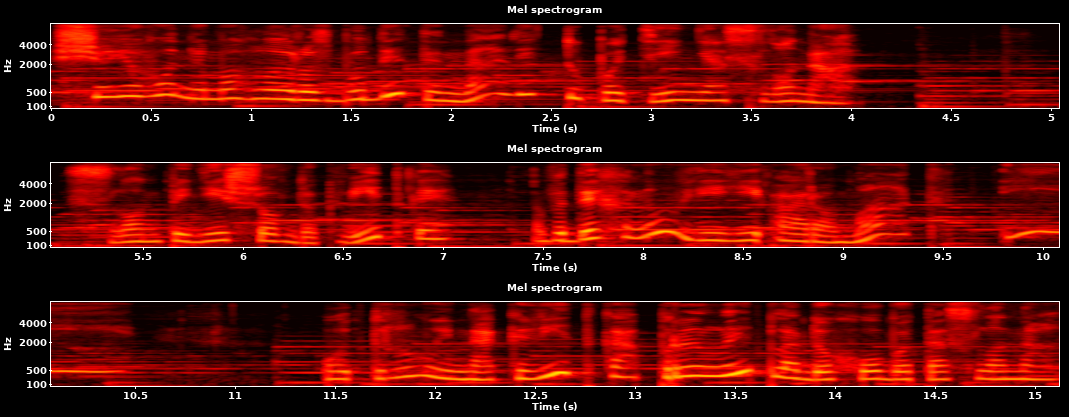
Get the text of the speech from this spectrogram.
що його не могло розбудити навіть тупотіння слона. Слон підійшов до квітки, вдихнув її аромат. Отруйна квітка прилипла до хобота слона.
